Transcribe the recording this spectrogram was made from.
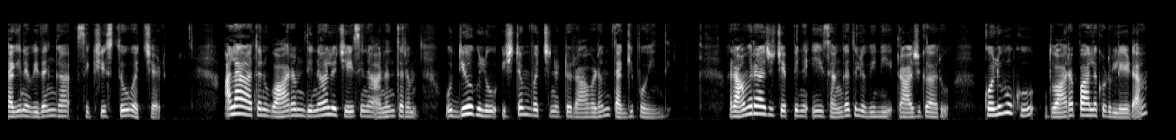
తగిన విధంగా శిక్షిస్తూ వచ్చాడు. అలా అతను వారం దినాలు చేసిన అనంతరం ఉద్యోగులు ఇష్టం వచ్చినట్టు రావడం తగ్గిపోయింది. రామరాజు చెప్పిన ఈ సంగతులు విని రాజుగారు కొలువుకు ద్వారపాలకుడు లేడా?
